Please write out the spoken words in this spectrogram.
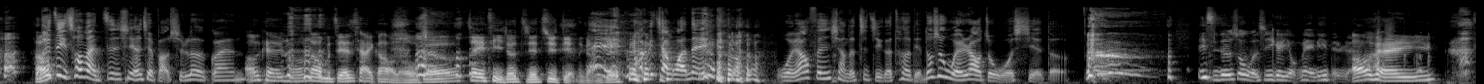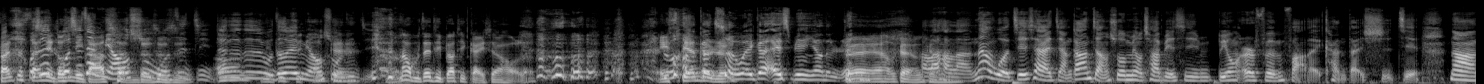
我对自己充满自信，而且保持乐观。OK，好，那我们直接下一个好了。我觉得 这一题就直接据点的感觉。欸、我还没讲完呢。我要分享的这几个特点都是围绕着我写的，意思就是说我是一个有魅力的人。OK，反正这三点都是？我是在描述我自己，对对对对，我都在描述我自己。Okay. 那我们这题标题改一下好了。如何跟成为跟 S 边一样的人？对，OK, okay. 好了好了，那我接下来讲，刚刚讲说没有差别性，不用二分法来看待世界。那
